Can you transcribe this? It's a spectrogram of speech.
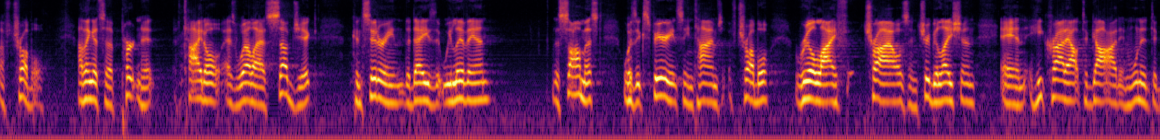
of Trouble. I think it's a pertinent title as well as subject considering the days that we live in. The psalmist was experiencing times of trouble, real life trials and tribulation, and he cried out to God and wanted to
